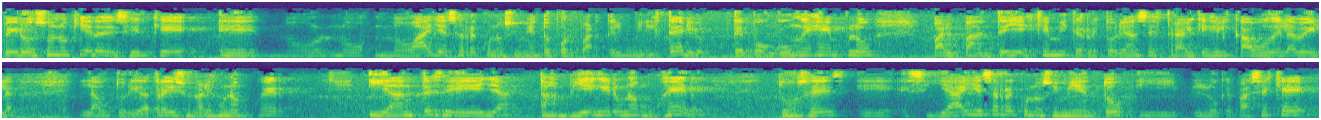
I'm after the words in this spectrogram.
pero eso no quiere decir que eh, no, no, haya ese reconocimiento por parte del ministerio. Te pongo un ejemplo palpante y es que en mi territorio ancestral, que es el Cabo de la Vela, la autoridad tradicional es una mujer y antes de ella también era una mujer. Entonces, eh, si hay ese reconocimiento y lo que pasa es que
